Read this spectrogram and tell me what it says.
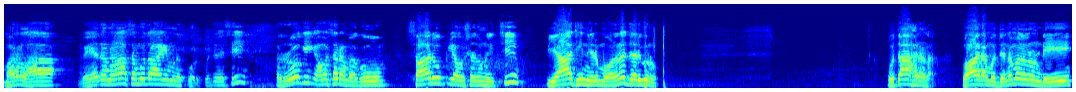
మరలా వేదనా సముదాయమును కూర్పు చేసి రోగికి అవసరమగు సారూప్య ఔషధం ఇచ్చి వ్యాధి నిర్మూలన జరుగును. ఉదాహరణ వారము దినముల నుండి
